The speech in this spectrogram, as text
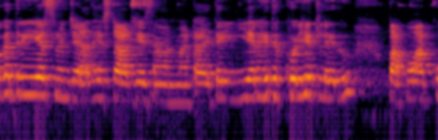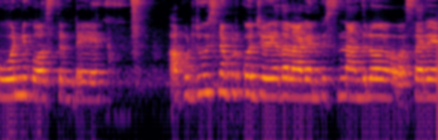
ఒక త్రీ ఇయర్స్ నుంచి అదే స్టార్ట్ చేసామన్నమాట. అయితే ఈ ఇయర్ అయితే కొయ్యట్లేదు. పాపం ఆ కోడిని కోస్తుంటే అప్పుడు చూసినప్పుడు కొంచెం ఏదోలాగా అనిపిస్తుంది అందులో సరే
